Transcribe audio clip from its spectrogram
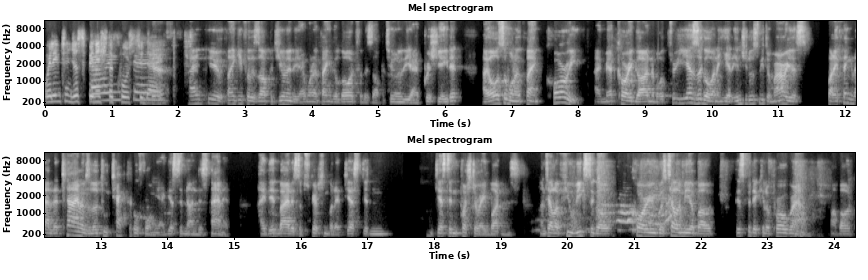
Wellington just finished the course today. Yes, thank you. Thank you for this opportunity. I want to thank the Lord for this opportunity. I appreciate it. I also want to thank Corey. I met Corey Garden about three years ago and he had introduced me to Marius, but I think at the time it was a little too technical for me. I just didn't understand it. I did buy the subscription, but it just didn't just didn't push the right buttons. Until a few weeks ago, Corey was telling me about this particular program about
